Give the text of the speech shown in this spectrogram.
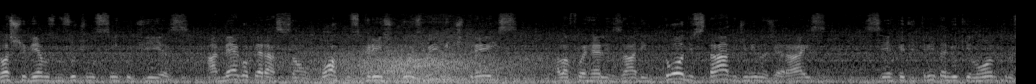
nós tivemos nos últimos cinco dias a mega operação Corpus Christi 2023. Ela foi realizada em todo o estado de Minas Gerais, cerca de 30 mil quilômetros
